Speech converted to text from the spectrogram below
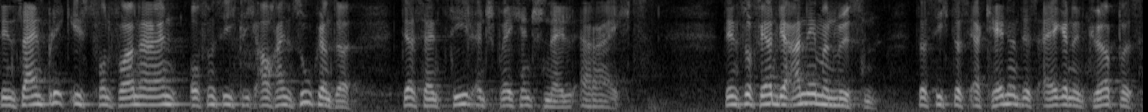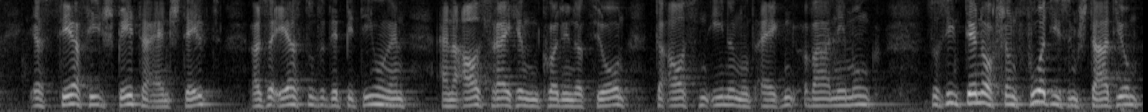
Denn sein Blick ist von vornherein offensichtlich auch ein Suchender, der sein Ziel entsprechend schnell erreicht. Denn sofern wir annehmen müssen, dass sich das Erkennen des eigenen Körpers erst sehr viel später einstellt, also erst unter den Bedingungen einer ausreichenden Koordination der Außen-, Innen- und Eigenwahrnehmung, so sind dennoch schon vor diesem Stadium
